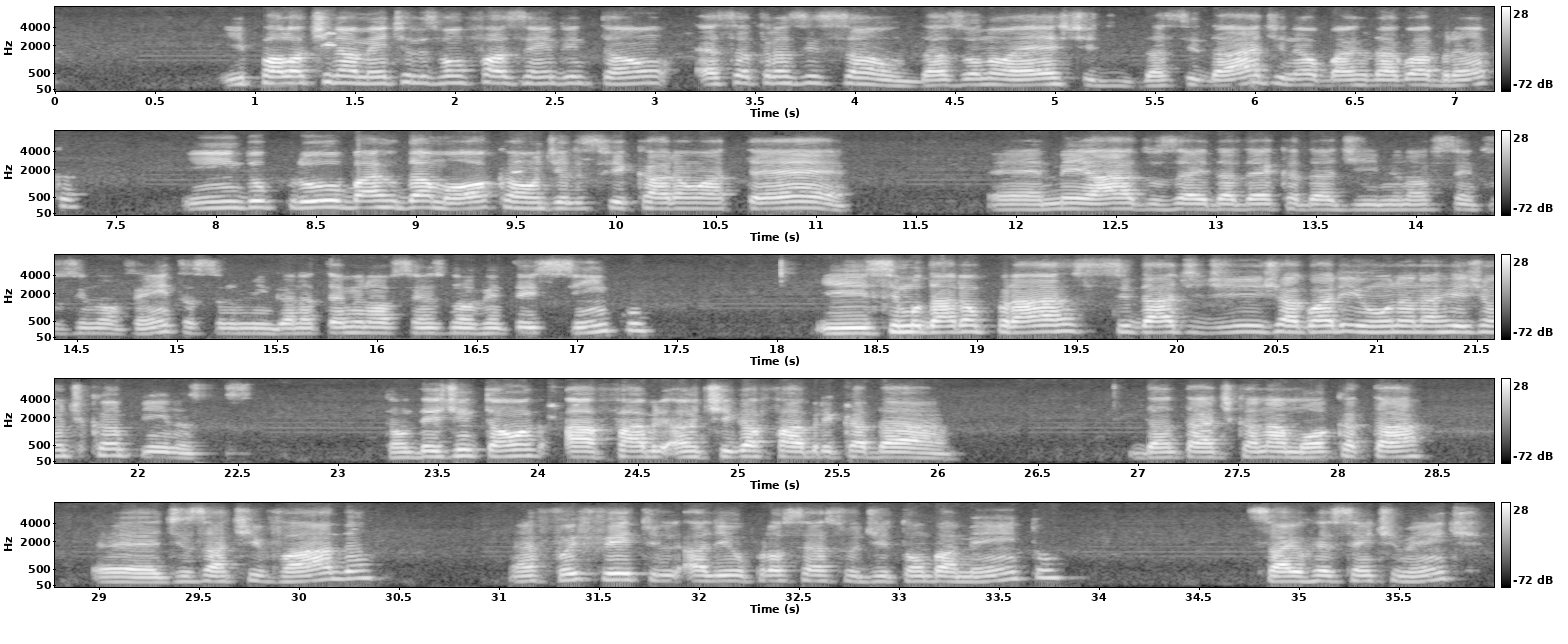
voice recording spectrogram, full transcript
e paulatinamente eles vão fazendo então essa transição da zona oeste da cidade, né, o bairro da Água Branca, indo para o bairro da Moca, onde eles ficaram até é, meados aí da década de 1990, se não me engano, até 1995, e se mudaram para a cidade de Jaguariúna, na região de Campinas. Então, desde então, a, fábrica, a antiga fábrica da, da Antártica na Moca está é, desativada. Né? Foi feito ali o processo de tombamento, saiu recentemente.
